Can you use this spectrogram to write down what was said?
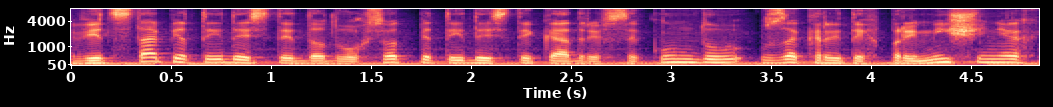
Від 150 до 250 кадрів в секунду в закритих приміщеннях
